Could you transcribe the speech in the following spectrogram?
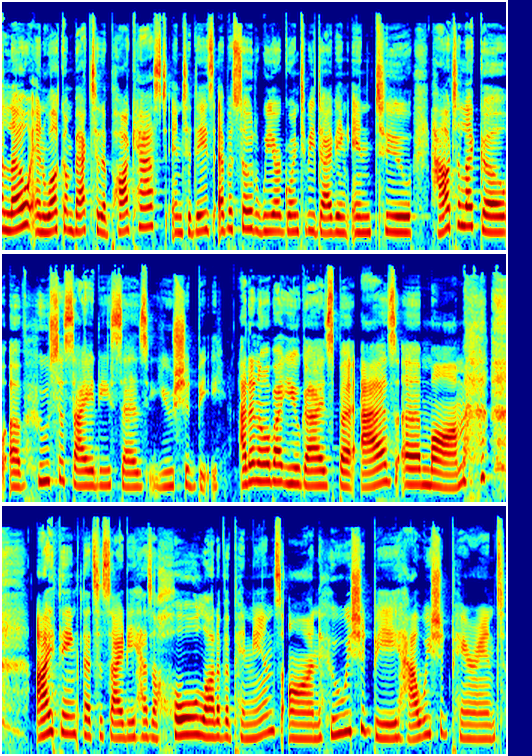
Hello, and welcome back to the podcast. In today's episode, we are going to be diving into how to let go of who society says you should be. I don't know about you guys, but as a mom, I think that society has a whole lot of opinions on who we should be, how we should parent,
